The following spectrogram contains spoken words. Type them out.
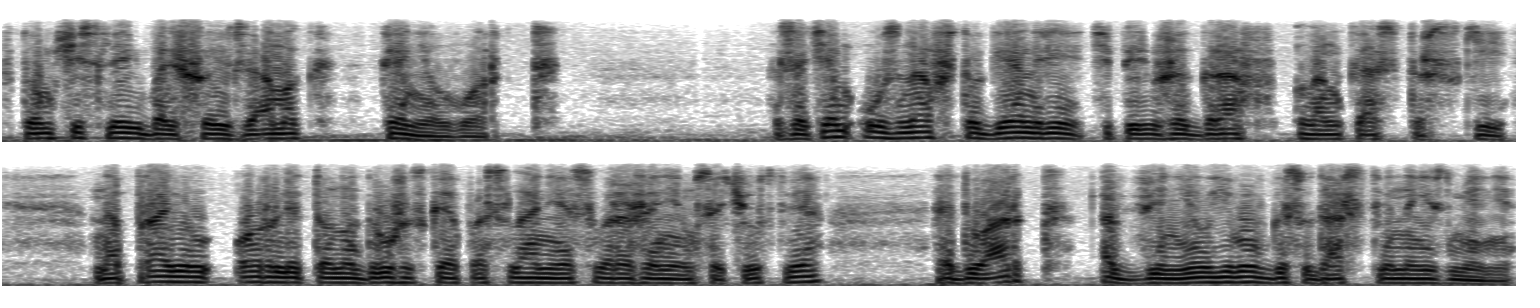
в том числе и большой замок Кеннелворд. Затем, узнав, что Генри, теперь уже граф Ланкастерский, направил Орлетону дружеское послание с выражением сочувствия, Эдуард обвинил его в государственной измене.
